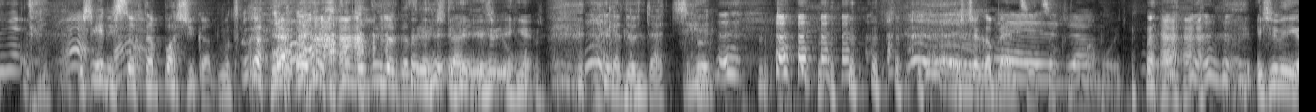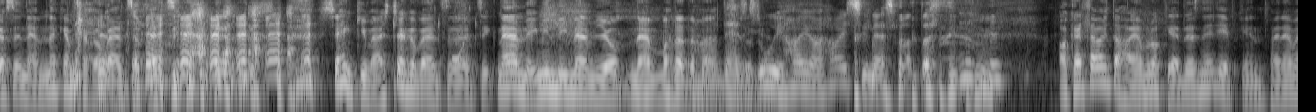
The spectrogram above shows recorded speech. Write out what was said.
És én is szoktam pasikat mutogatni, és tudod, ülök az Instán, és jó. Neked ő tetszik? És csak a Bencét szoktam amúgy. És ő mindig azt mondja, nem, nekem csak a Bence tetszik. Senki más, csak a Bence tetszik. Nem, még mindig nem jobb, nem marad a Bence. De ez az igen. új haj, a hajszín, ez. Akartál valamit a hajamról kérdezni egyébként? Vagy nem?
